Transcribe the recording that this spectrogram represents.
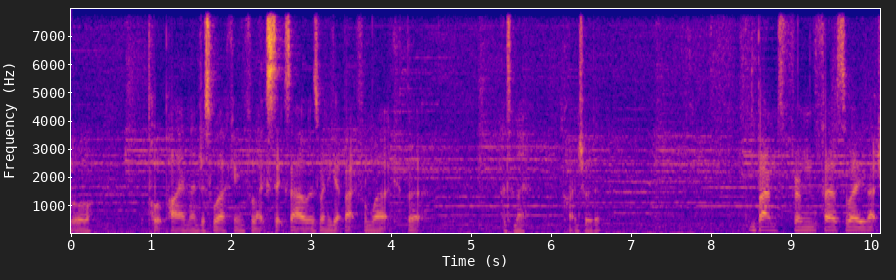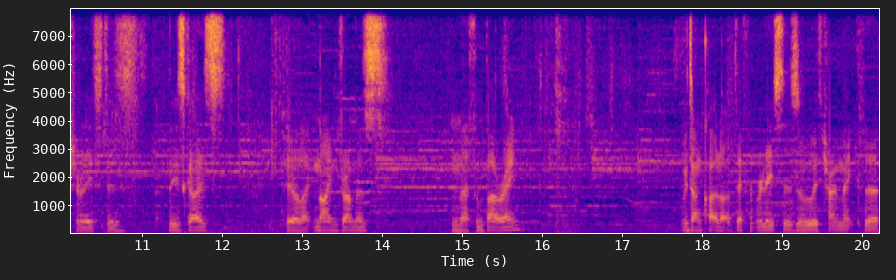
or a pork pie and then just working for like six hours when you get back from work, but I don't know, quite enjoyed it. The band from first we've actually released is these guys, who are like nine drummers, and they're from Bahrain. We've done quite a lot of different releases and we always try and make the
